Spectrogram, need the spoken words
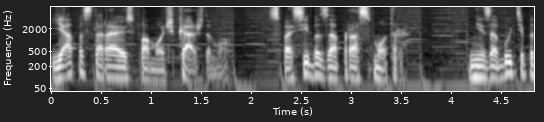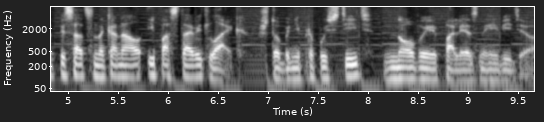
Я постараюсь помочь каждому. Спасибо за просмотр. Не забудьте подписаться на канал и поставить лайк, чтобы не пропустить новые полезные видео.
